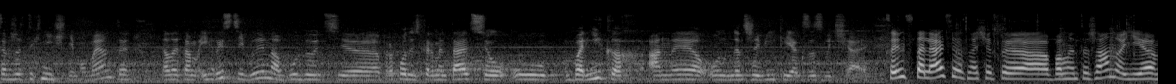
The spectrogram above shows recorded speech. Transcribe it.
це вже технічні моменти, але там ігристі вина будуть е, проходити ферментацію у баріках, а не у нержавійки, як зазвичай. Це інсталяція, значить, е, Валентижано є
